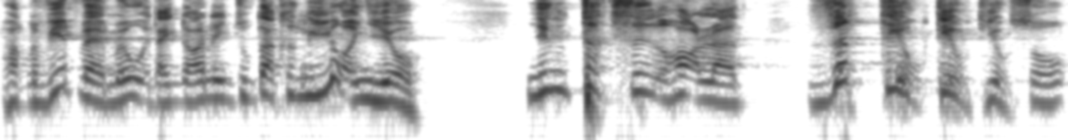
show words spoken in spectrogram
hoặc là viết về mấy hội thánh đó nên chúng ta cứ nghĩ họ nhiều nhưng thực sự họ là rất thiểu thiểu thiểu số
